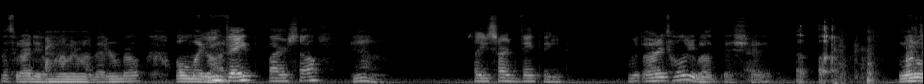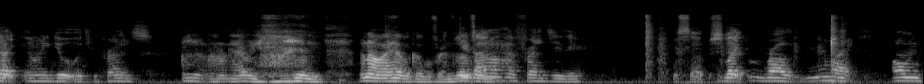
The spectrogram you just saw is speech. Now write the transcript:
That's what I do when I'm in my bedroom, bro. Oh my god. You vape by yourself, Yeah. so you started vaping. I already told you about this shit. I When, thought you only do it with your friends. I don't, I don't have any friends. I know I have a couple friends. Dude, I'm I don't have friends either. What's up, shit? But bro, you're my only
